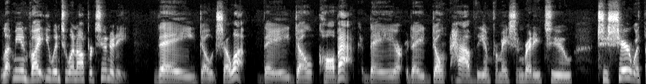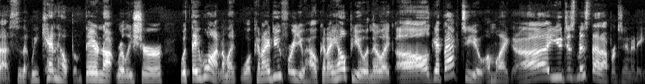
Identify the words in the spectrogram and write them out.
let me invite you into an opportunity. They don't show up. They don't call back. They are, they don't have the information ready to to share with us so that we can help them. They're not really sure what they want. I'm like, what can I do for you? How can I help you? And they're like, I'll get back to you. I'm like, ah, you just missed that opportunity.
